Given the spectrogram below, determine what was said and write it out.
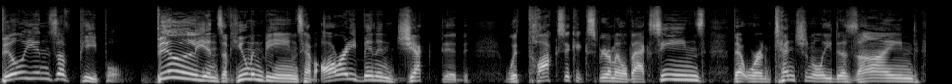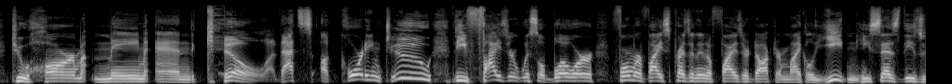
Billions of people, billions of human beings have already been injected with toxic experimental vaccines that were intentionally designed to harm, maim, and kill. That's according to the Pfizer whistleblower, former vice president of Pfizer, Dr. Michael Yeadon. He says these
